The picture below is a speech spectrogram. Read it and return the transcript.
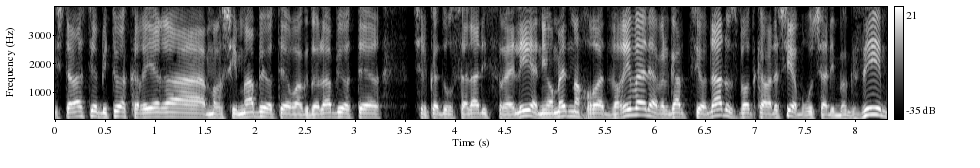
השתמשתי בביטוי הקריירה המרשימה ביותר או הגדולה ביותר של כדורסלן ישראלי, אני עומד מאחורי הדברים האלה, אבל גם ציונלוס ועוד כמה אנשים אמרו שאני מגזים,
